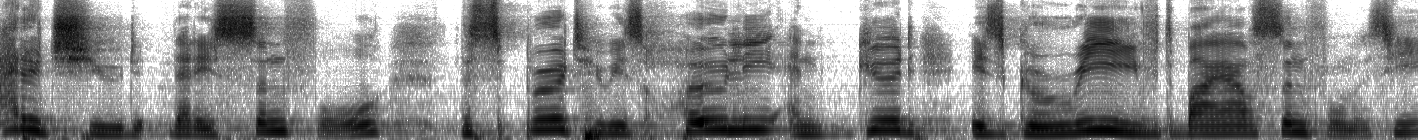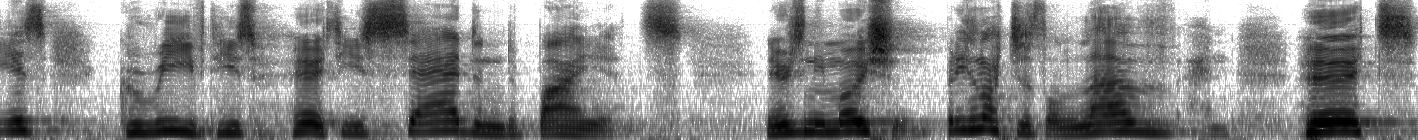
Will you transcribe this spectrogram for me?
attitude that is sinful, the Spirit who is holy and good is grieved by our sinfulness. He is grieved, he's hurt, he's saddened by it. There's an emotion, but he's not just love and hurt,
